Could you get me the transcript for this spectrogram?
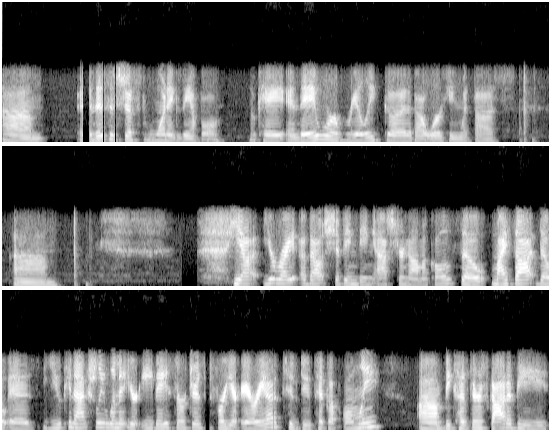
Um, and this is just one example, okay? And they were really good about working with us. Um, yeah, you're right about shipping being astronomical. So, my thought though is you can actually limit your eBay searches for your area to do pickup only um, because there's got to be,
